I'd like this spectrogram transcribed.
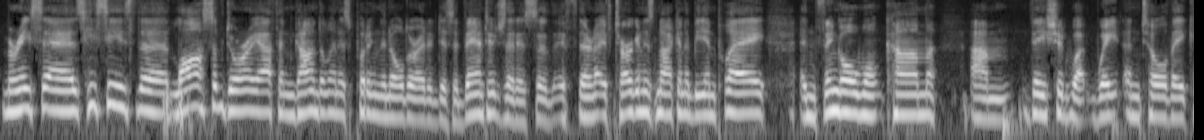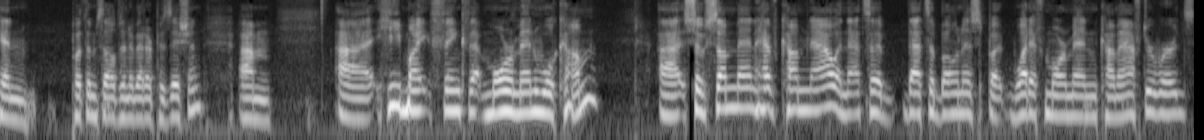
Marie says he sees the loss of Doriath and Gondolin is putting the Noldor at a disadvantage. That is, so if they're not, if Turgon is not going to be in play and Thingol won't come, um, they should what wait until they can put themselves in a better position. Um, uh, he might think that more men will come. Uh, so some men have come now, and that's a that's a bonus. But what if more men come afterwards,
